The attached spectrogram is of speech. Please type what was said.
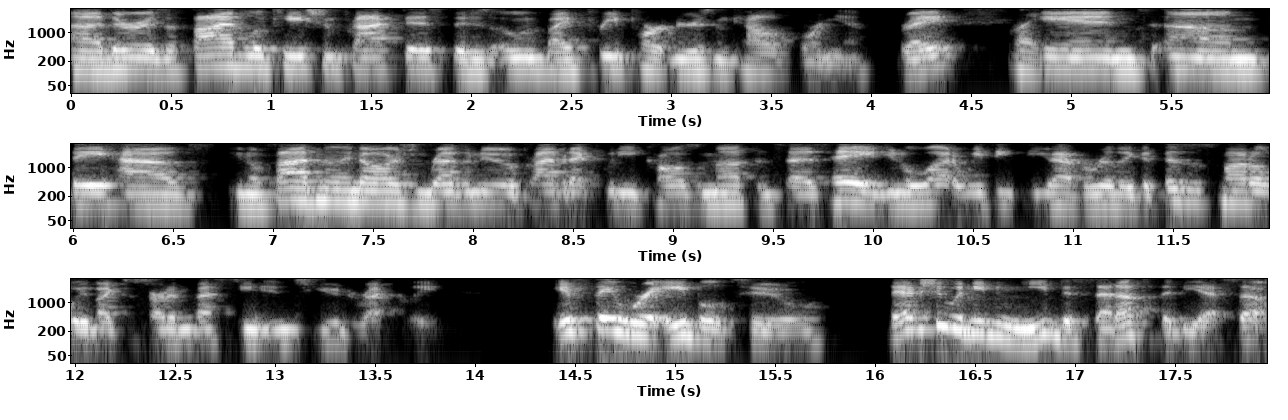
uh, there is a five location practice that is owned by three partners in California, right? Right. And um, they have, you know, five million dollars in revenue. A private equity calls them up and says, "Hey, you know what? We think that you have a really good business model. We'd like to start investing into you directly." If they were able to, they actually wouldn't even need to set up the DSO,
